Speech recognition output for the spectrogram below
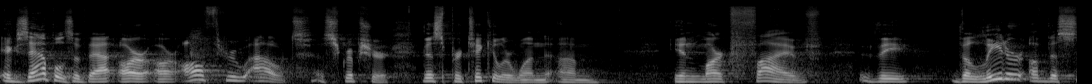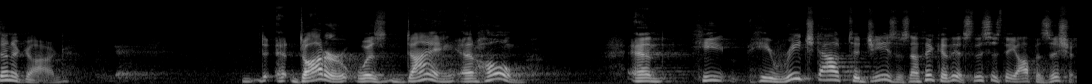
examples of that are, are all throughout Scripture. This particular one um, in Mark 5, the, the leader of the synagogue daughter was dying at home. And he, he reached out to Jesus. Now, think of this this is the opposition.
